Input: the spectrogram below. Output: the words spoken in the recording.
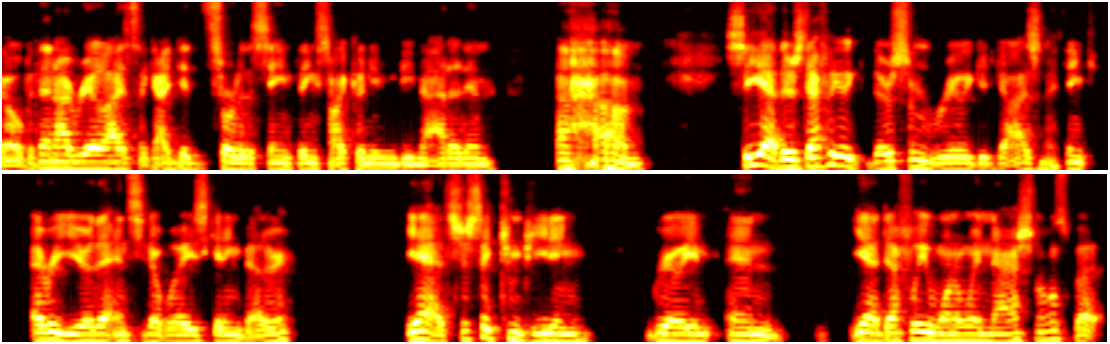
go?" But then I realized like I did sort of the same thing, so I couldn't even be mad at him. Um, so yeah, there's definitely like, there's some really good guys, and I think every year the NCAA is getting better. Yeah, it's just like competing really, and yeah, definitely want to win nationals, but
